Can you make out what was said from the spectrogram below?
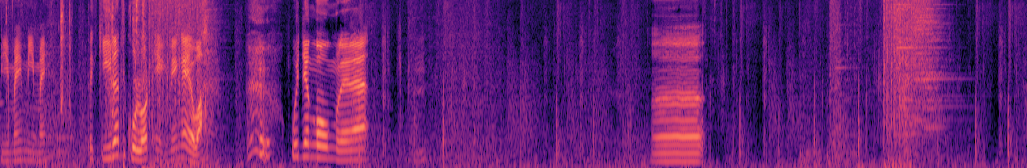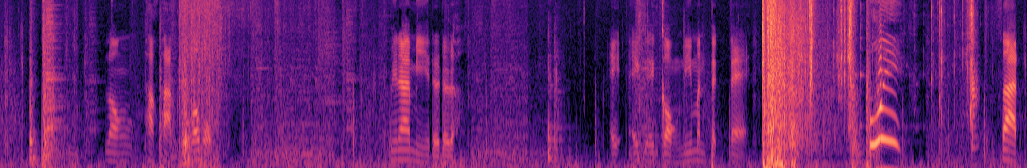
มีไหมมีไหมตะกี้เลือดกูลดเองได้ไงวะกูยังงงเลยนะเออลองผลักดูครับผม ไม่น่ามีเดี๋ยวเดี๋ยวเดี๋ยวไอไอไอกล่องนี้มันแปลกๆ ปุ้ยสัตว์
